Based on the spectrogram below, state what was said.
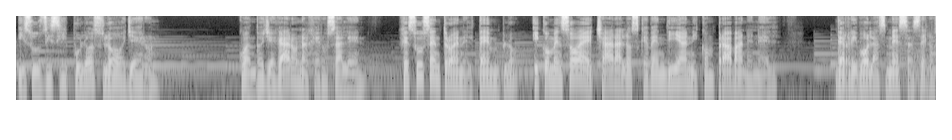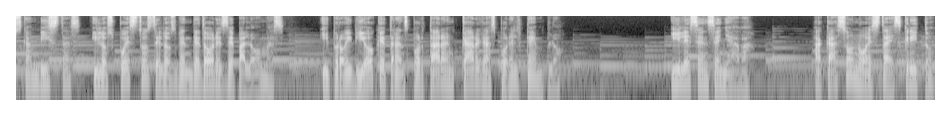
Y sus discípulos lo oyeron. Cuando llegaron a Jerusalén, Jesús entró en el templo y comenzó a echar a los que vendían y compraban en él. Derribó las mesas de los cambistas y los puestos de los vendedores de palomas, y prohibió que transportaran cargas por el templo. Y les enseñaba, ¿acaso no está escrito,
